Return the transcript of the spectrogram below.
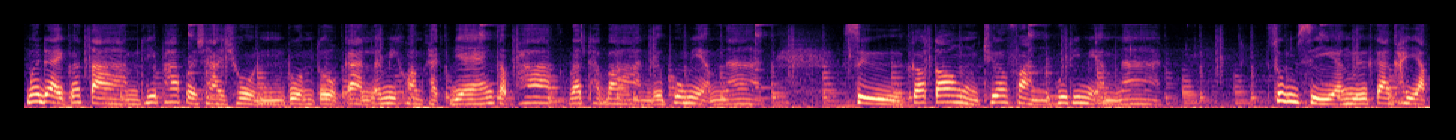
เมื่อใดก็ตามที่ภาคประชาชนรวมตัวกัน และมีความขัดแย้งกับภาครัฐบาลหรือผู้มีอำนาจ สื่อก็ต้องเชื่อฟังผู้ที่มีอำนาจ ซุ้มเสียงหรือการขยับ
